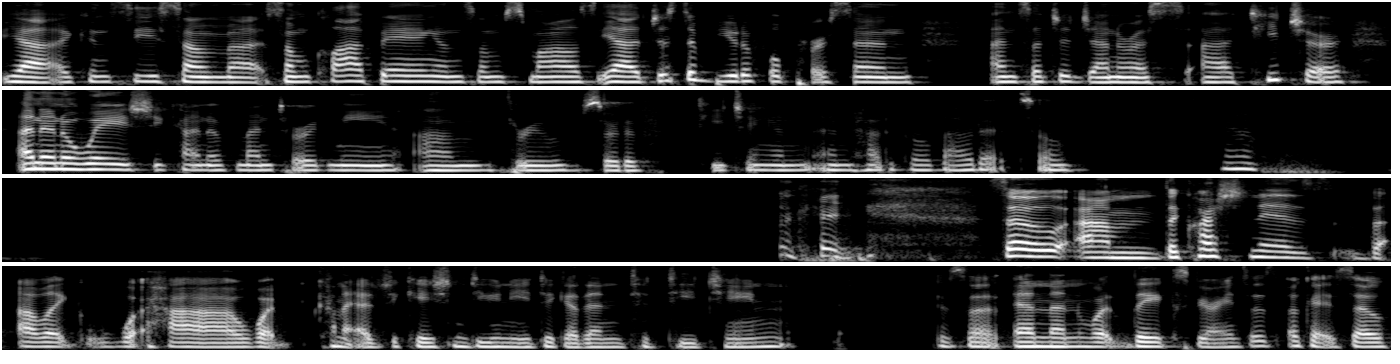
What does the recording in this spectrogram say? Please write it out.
yeah, I can see some uh, some clapping and some smiles. Yeah, just a beautiful person and such a generous uh, teacher. And in a way, she kind of mentored me um, through sort of teaching and, and how to go about it. So, yeah. Okay. So um, the question is, uh, like, what how, what kind of education do you need to get into teaching? Is that and then what the experiences? Okay, so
